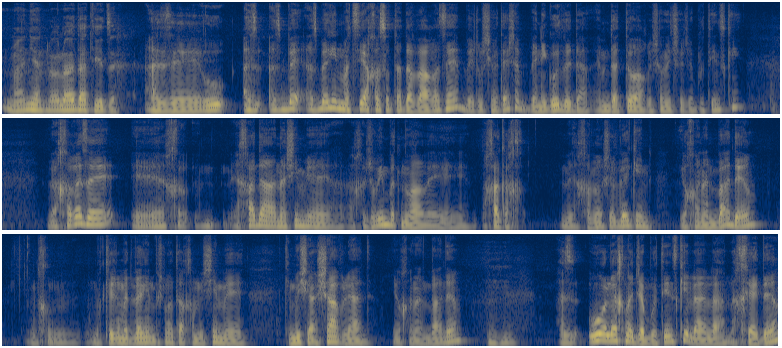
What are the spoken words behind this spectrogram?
מעניין, מעניין. לא, לא ידעתי את זה. אז, אה, הוא, אז, אז, אז בגין מצליח לעשות את הדבר הזה ב-39, בניגוד לעמדתו הראשונית של ז'בוטינסקי. ואחרי זה, אה, אחד האנשים החשובים בתנועה, ואחר כך חבר של בגין, יוחנן בדר, אנחנו מכירים את בגין בשנות ה-50 אה, כמי שישב ליד יוחנן בדר, mm-hmm. אז הוא הולך לז'בוטינסקי לחדר,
